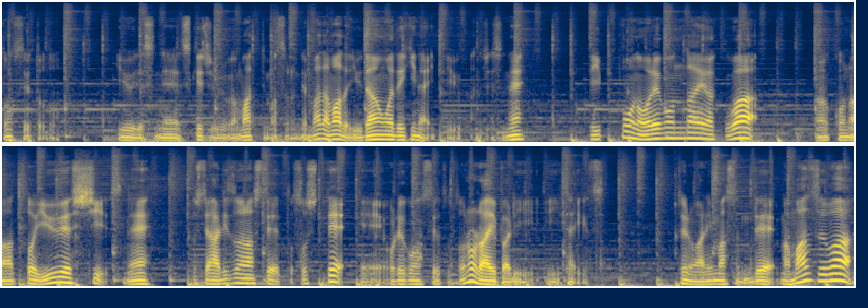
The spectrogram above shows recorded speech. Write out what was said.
トンステートというですね、スケジュールが待ってますので、まだまだ油断はできないという感じですね。一方のオレゴン大学は、この後 USC ですね、そしてアリゾナステート、そして、えー、オレゴンステートとのライバリー対決というのがありますんで、まあ、まずは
